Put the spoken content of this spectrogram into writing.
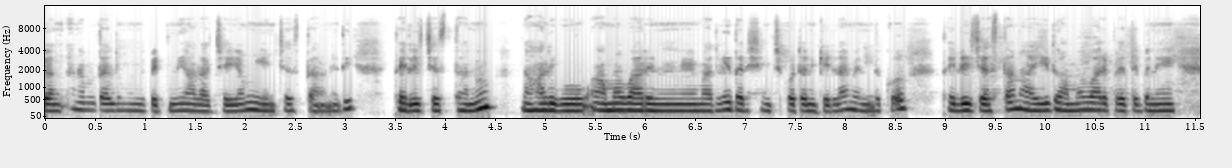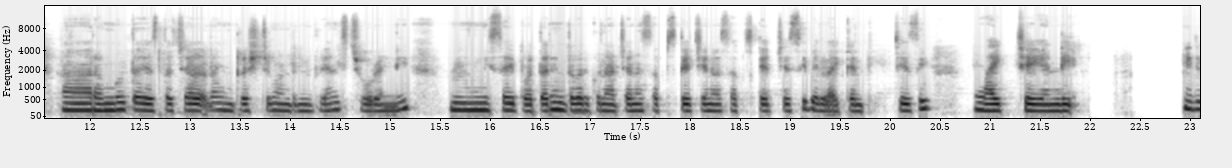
గంగనమ్మ తల్లి ముందు పెట్టిన అలా చేయం ఏం చేస్తా అనేది తెలియచేస్తాను. నాలుగు అమ్మవారిని మళ్ళీ దర్శించుకోవటానికి వెళ్ళాం. ఎందుకో తెలియచేస్తాను. ఐదు అమ్మవారి ప్రతిభని రంగులతో వేస్తా చాలా ఇంట్రెస్ట్గా ఉంటుంది ఫ్రెండ్స్. చూడండి. మిస్ అయిపోతారు. ఇంతవరకు నా ఛానల్ సబ్స్క్రైబ్ చేయను సబ్స్క్రైబ్ చేసి బెల్ ఐకాన్ క్లిక్ చేసి లైక్ చేయండి. ఇది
